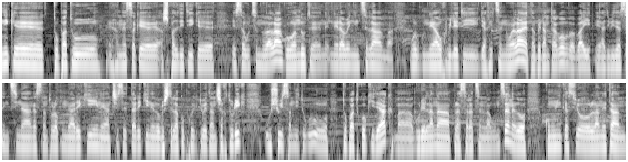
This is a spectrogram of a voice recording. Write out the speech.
Nik e, topatu erranezake aspalditik e, ezagutzen dudala, gogan dut e, nera behin nintzela ba, webgunea urbiletik jarritzen nuela, eta berantago ba, bai e, adibidez entzina gaztantolakundearekin, e, atxezetarekin edo bestelako proiektuetan txarturik, usu izan ditugu topatuko kideak, ba, gure lana plazaratzen laguntzen edo komunikazio lanetan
